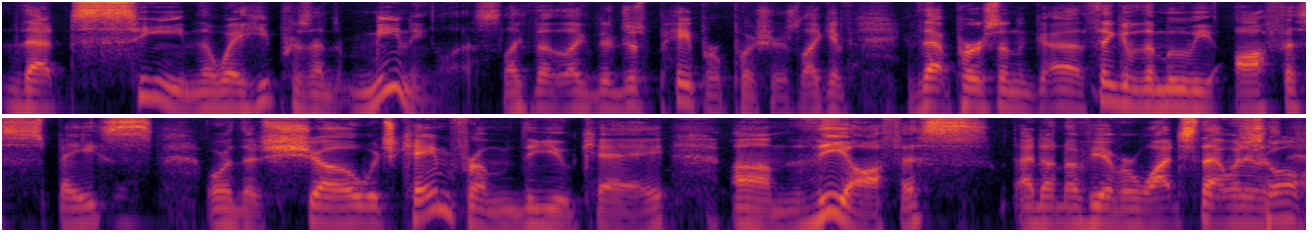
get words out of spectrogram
that seem the way he presents meaningless like the, like they're just paper pushers like if if that person uh, think of the movie office space or the show which came from the uk um, the office i don't know if you ever watched that when it Sure. was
